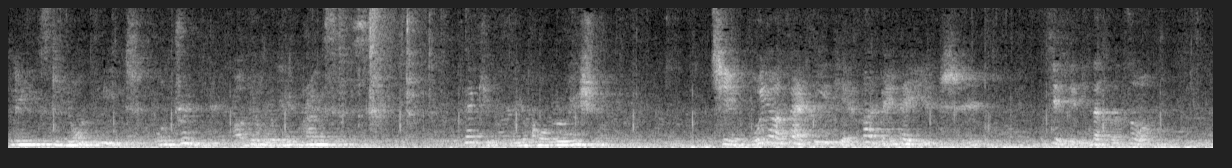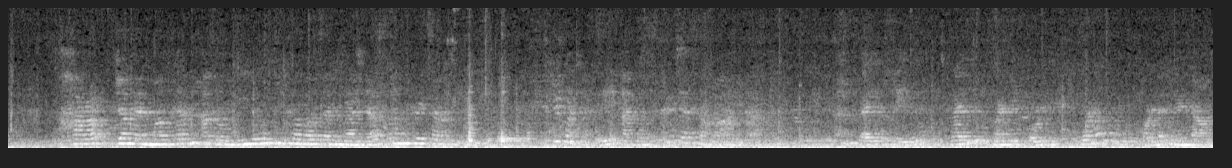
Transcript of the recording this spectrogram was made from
Please do not eat or drink on the railway premises. Thank you for your cooperation. 请不要在地铁范围内饮食，谢谢您的合作。 Harap jangan makan atau minum di kawasan landasan kereta api. Terima kasih atas kerjasama anda. தயவுசெய்து ரயில் வண்டிக்குள் உணவு உட்கொள்ள வேண்டாம்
